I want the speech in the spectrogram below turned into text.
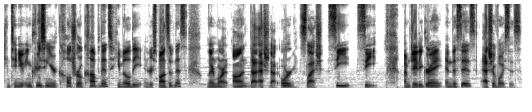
Continue increasing your cultural competence, humility, and responsiveness. Learn more at on.asha.org slash cc. I'm JD Gray, and this is ASHA Voices.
